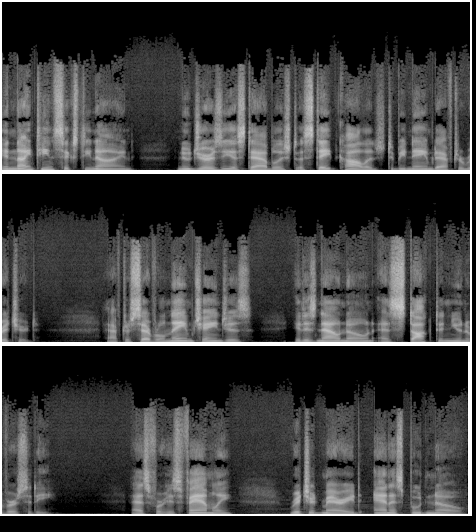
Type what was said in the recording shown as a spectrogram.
In 1969, New Jersey established a state college to be named after Richard. After several name changes, it is now known as Stockton University. As for his family, Richard married Annis Boudinot,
